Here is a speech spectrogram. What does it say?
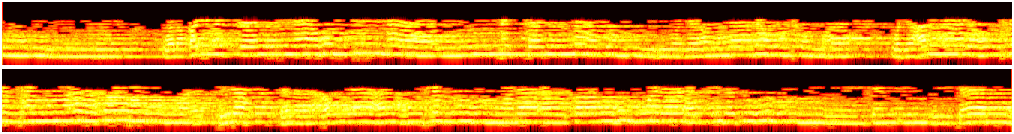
المجرمين ولقد مكناهم فيما إن مكناكم فيه وجعلنا لهم سمعا وجعلنا لهم سمعا وأبصارا وأفئدة. فما أغنى عنهم سمعهم ولا أبصارهم ولا أفئدتهم من شيء إذ كانوا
